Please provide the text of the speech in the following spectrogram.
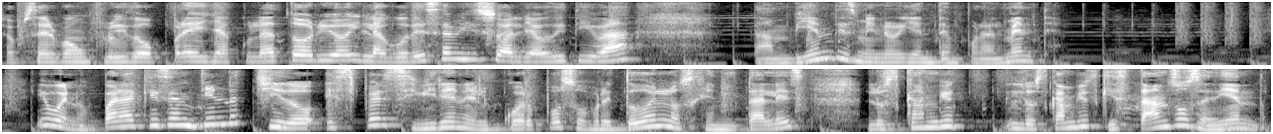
Se observa un fluido preeyaculatorio y la agudeza visual y auditiva también disminuyen temporalmente. Y bueno, para que se entienda chido es percibir en el cuerpo, sobre todo en los genitales, los, cambios, los cambios que están sucediendo.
